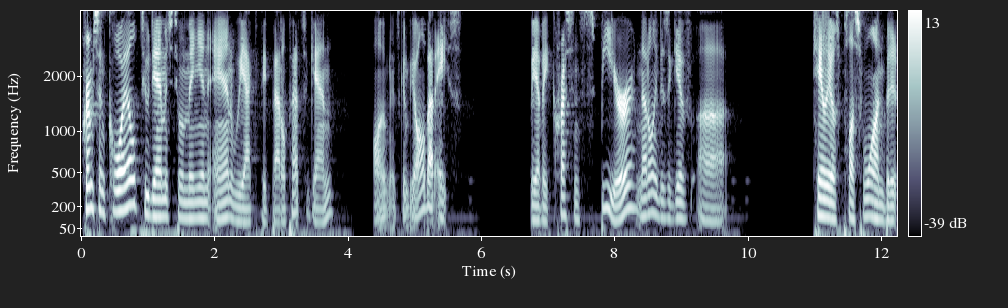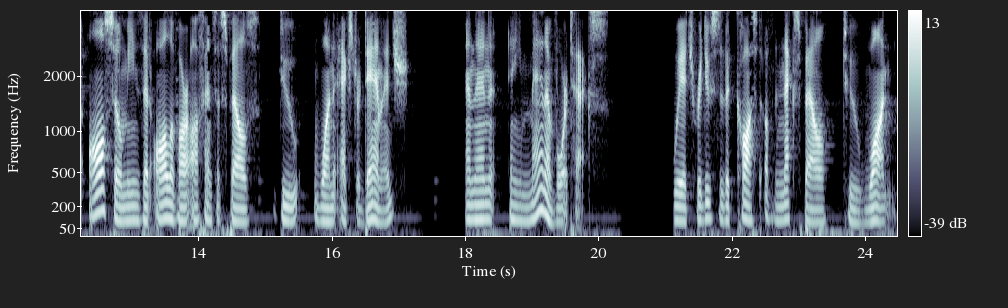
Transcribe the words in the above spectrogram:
Crimson Coil, 2 damage to a minion, and we activate Battle Pets again. All, it's going to be all about Ace. We have a Crescent Spear. Not only does it give uh, Kaleos plus 1, but it also means that all of our offensive spells do 1 extra damage and then a mana vortex, which reduces the cost of the next spell to one.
